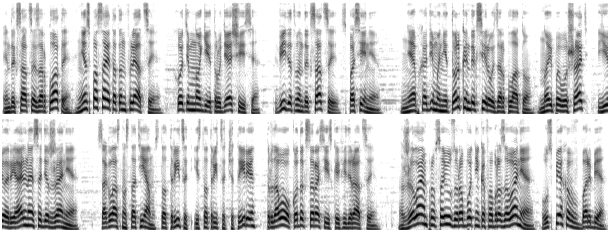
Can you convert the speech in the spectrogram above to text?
Индексация зарплаты не спасает от инфляции, хоть и многие трудящиеся видят в индексации спасение. Необходимо не только индексировать зарплату, но и повышать ее реальное содержание, согласно статьям 130 и 134 Трудового кодекса Российской Федерации. Желаем профсоюзу работников образования успехов в борьбе.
